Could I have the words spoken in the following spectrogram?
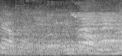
Cowboy.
